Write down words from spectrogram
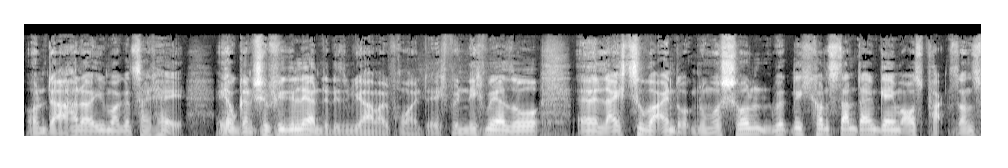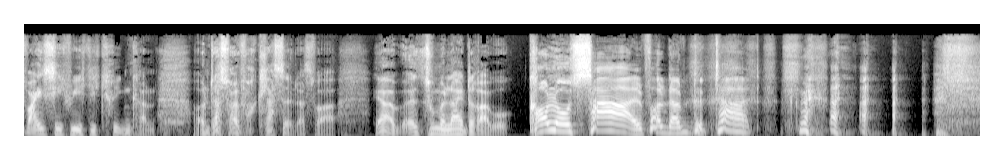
Und da hat er ihm mal gezeigt, hey, ich habe ganz schön viel gelernt in diesem Jahr, mein Freund. Ich bin nicht mehr so äh, leicht zu beeindrucken. Du musst schon wirklich konstant dein Game auspacken, sonst weiß ich, wie ich dich kriegen kann. Und das war einfach klasse. Das war ja, äh, tut mir leid, Drago. Kolossal, verdammte Tat.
